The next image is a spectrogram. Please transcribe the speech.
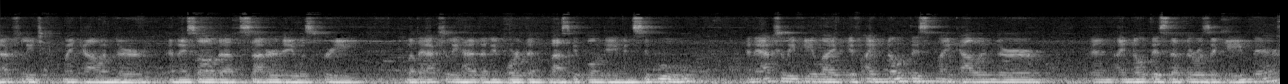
I actually checked my calendar and I saw that Saturday was free, but I actually had an important basketball game in Cebu. And I actually feel like if I noticed my calendar and I noticed that there was a game there,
